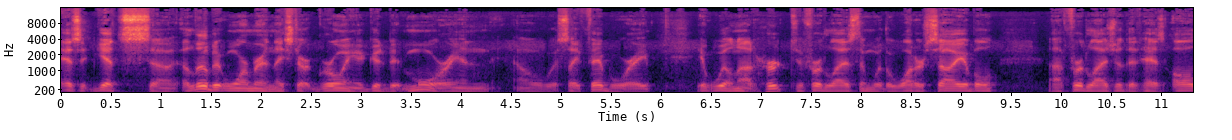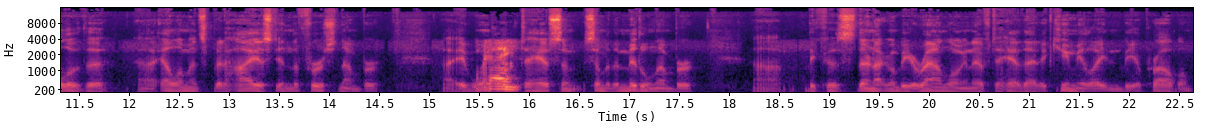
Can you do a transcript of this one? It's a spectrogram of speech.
as it gets uh, a little bit warmer and they start growing a good bit more in, oh, we'll say February, it will not hurt to fertilize them with a water soluble uh, fertilizer that has all of the uh, elements, but highest in the first number. Uh, it won't Okay. hurt to have some, some of the middle number uh, because they're not going to be around long enough to have that accumulate and be a problem.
